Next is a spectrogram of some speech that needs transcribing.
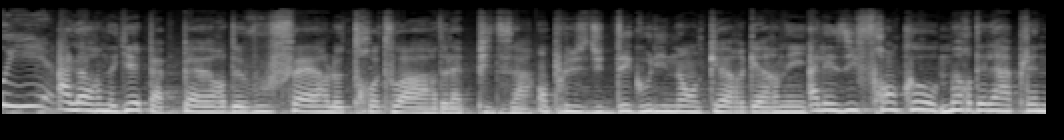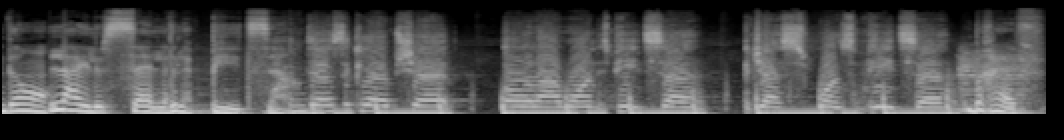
oui Alors n'ayez pas peur de vous faire le trottoir de la pizza, en plus du dégoulinant cœur garni. Allez-y franco, mordez-la à pleines dents. Là est le sel de la pizza. Does the club shirt? All I want is pizza. Bref,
